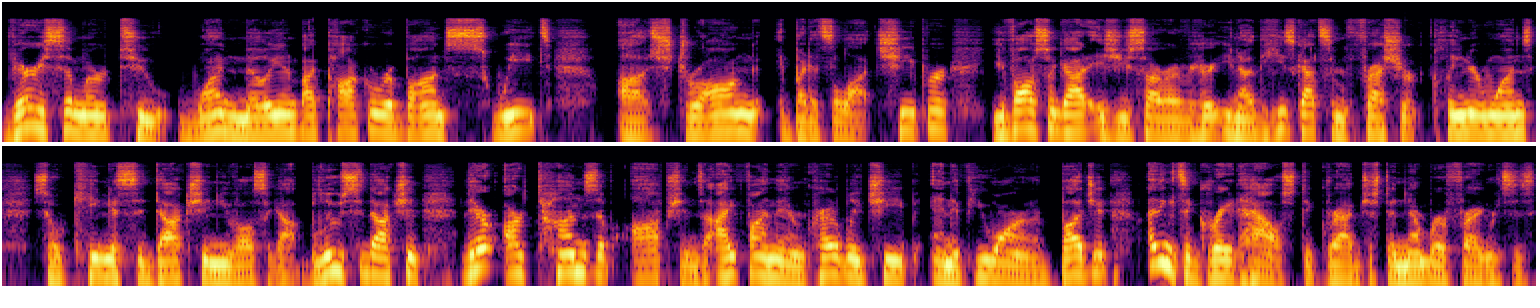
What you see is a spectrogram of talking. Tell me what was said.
very similar to 1 Million by Paco Rabanne, sweet, uh, strong, but it's a lot cheaper. You've also got, as you saw right over here, you know, he's got some fresher, cleaner ones. So King of Seduction, you've also got Blue Seduction. There are tons of options. I find they're incredibly cheap. And if you are on a budget, I think it's a great house to grab just a number of fragrances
